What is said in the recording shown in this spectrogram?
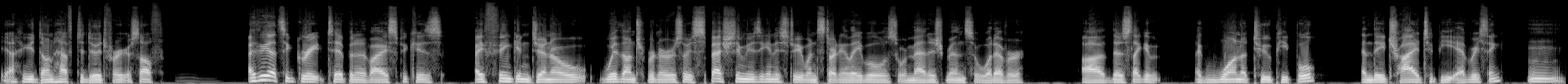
yeah, you don't have to do it for yourself. I think that's a great tip and advice because I think in general with entrepreneurs, or especially music industry, when starting labels or managements or whatever, uh, there's like a, like one or two people, and they try to be everything. Mm.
